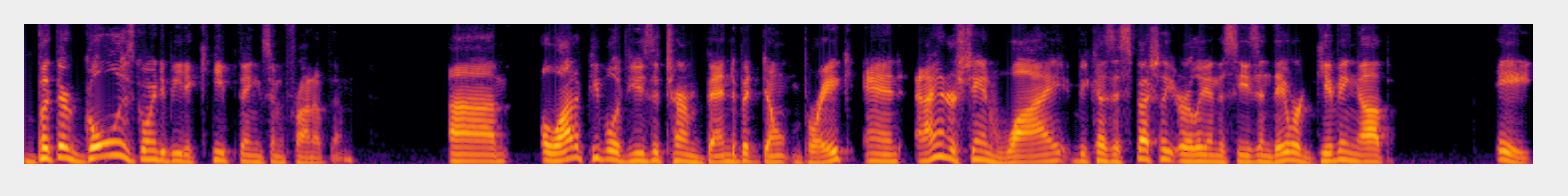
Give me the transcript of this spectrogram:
but their goal is going to be to keep things in front of them. Um, a lot of people have used the term bend but don't break, and and I understand why because especially early in the season they were giving up eight,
